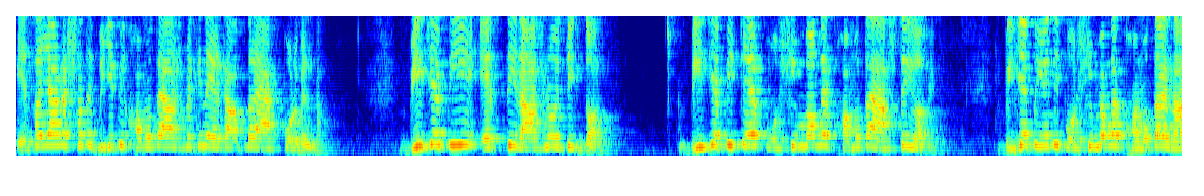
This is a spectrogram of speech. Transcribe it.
এসআইআর এর সাথে বিজেপি ক্ষমতায় আসবে কিনা এটা আপনারা এক করবেন না। বিজেপি একটি রাজনৈতিক দল। বিজেপিকে পশ্চিমবঙ্গে ক্ষমতায় আসতেই হবে। বিজেপি যদি পশ্চিমবঙ্গে ক্ষমতায় না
